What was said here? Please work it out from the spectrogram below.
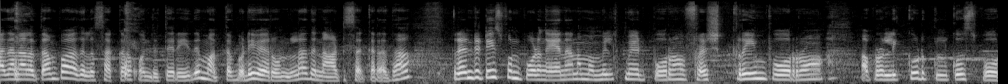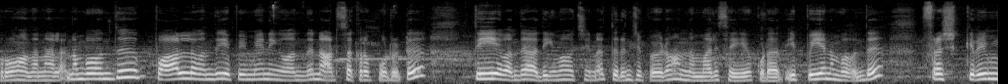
அதனால தான்ப்பா அதில் சர்க்கரை கொஞ்சம் தெரியுது. மற்றபடி வேறு ஒன்றும் இல்லை அது நாட்டு சர்க்கரை தான். ரெண்டு டீஸ்பூன் போடுங்க. ஏன்னா நம்ம மில்க் மேட் போடுறோம் ஃப்ரெஷ் க்ரீம் போடுறோம் அப்புறம் லிக்விட் குளுக்கோஸ் போடுறோம் அதனால். நம்ம வந்து பாலில் வந்து எப்பயுமே நீங்கள் வந்து நாட்டு சர்க்கரை போட்டுட்டு தீயை வந்து அதிகமாக வச்சிங்கன்னா திரிஞ்சு போயிடும். அந்த மாதிரி செய்யக்கூடாது. இப்போயே நம்ம வந்து ஃப்ரெஷ் க்ரீம்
